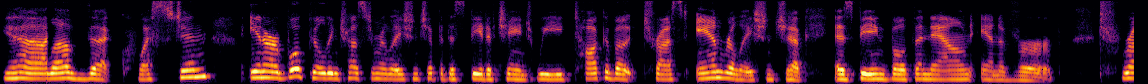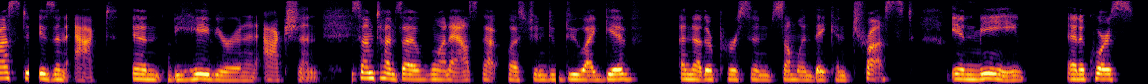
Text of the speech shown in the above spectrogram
Yeah, I love that question. In our book, Building Trust and Relationship at the Speed of Change, we talk about trust and relationship as being both a noun and a verb. Trust is an act and behavior and an action. Sometimes I want to ask that question do, do I give another person someone they can trust in me. And of course,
